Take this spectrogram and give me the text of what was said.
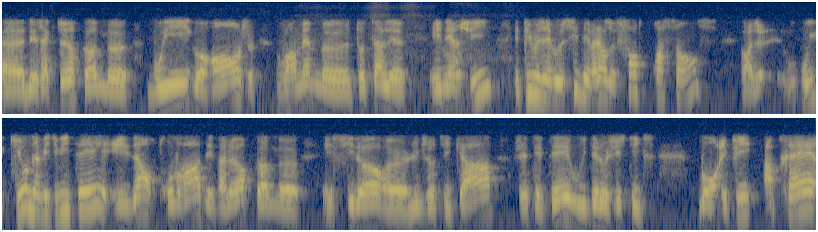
euh, des acteurs comme Bouygues, Orange, voire même Total Énergie. Et puis vous avez aussi des valeurs de forte croissance qui ont de la visibilité. Et là, on retrouvera des valeurs comme Essilor, Luxotica, GTT ou ID Logistics. Bon, et puis après,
